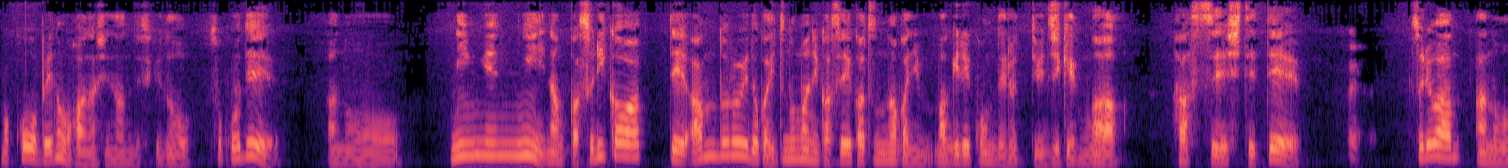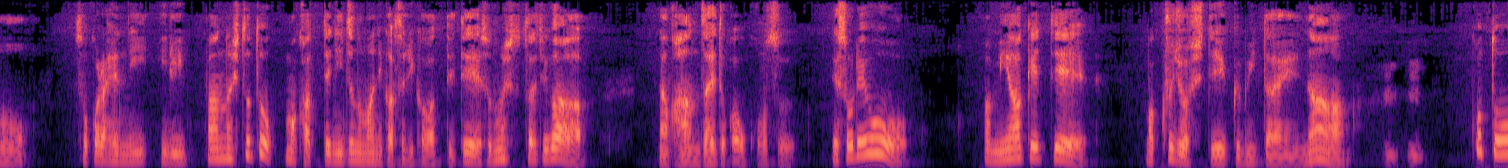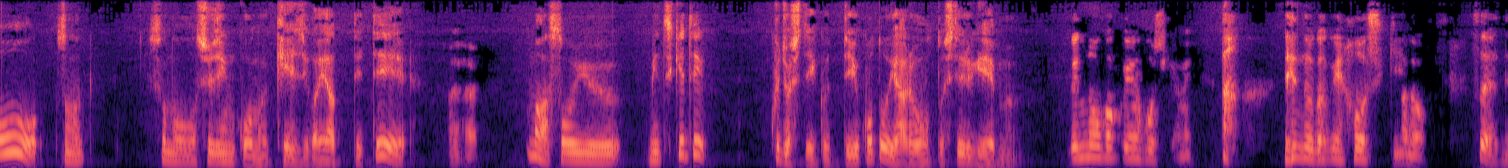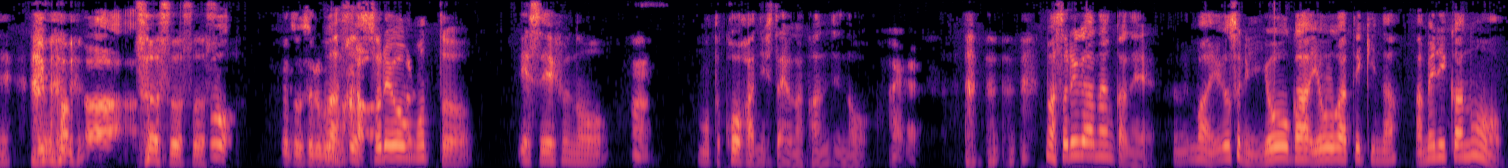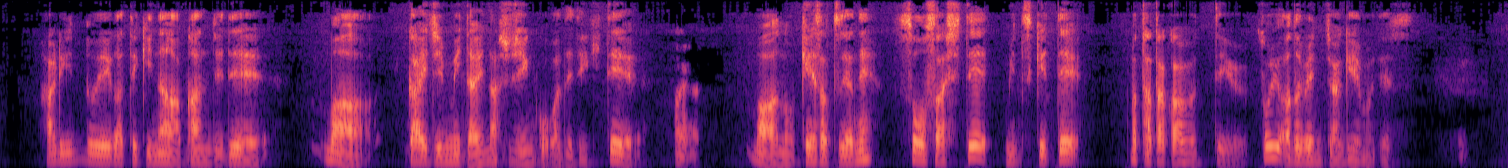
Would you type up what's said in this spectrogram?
まあ神戸のお話なんですけど、そこで、あの、人間になんかすり替わって、アンドロイドがいつの間にか生活の中に紛れ込んでるっていう事件が発生してて、はいはいそれは、あの、そこら辺にいる一般の人と、まあ、勝手にいつの間にかすり替わってて、その人たちが、なんか犯罪とかを起こす。で、それを、まあ、見分けて、まあ、駆除していくみたいな。ことを、その、その主人公の刑事がやってて、はいはい。まあそういう、見つけて駆除していくっていうことをやろうとしてるゲーム。電脳学園方式やね。電脳学園方式あ。の、そうやね。そうそうそうーそと共通するう。まあそうそれをもっと SF の、うんもっと硬派にしたような感じの。はいはい。まあそれがなんかね、まあ要するに洋画、洋画的な、アメリカのハリウッド映画的な感じで、まあ外人みたいな主人公が出てきて、はいはい。まああの警察やね、捜査して見つけて、まあ戦うっていう、そういうアドベンチャーゲームです。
